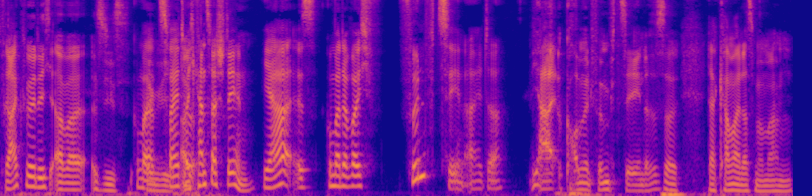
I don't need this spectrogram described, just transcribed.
fragwürdig, aber süß. Guck mal, irgendwie. 2000 aber ich kann es verstehen. ja, es, guck mal, da war ich 15, Alter. Ja, komm mit 15. Das ist so, da kann man das mal machen.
